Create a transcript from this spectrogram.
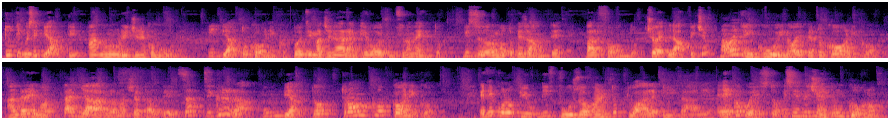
Tutti questi piatti hanno un'origine comune il piatto conico. Potete immaginare anche voi il funzionamento. Visto il loro molto pesante, va al fondo, cioè l'apice. Ma nel momento in cui noi il piatto conico andremo a tagliarlo a una certa altezza, si creerà un piatto tronco conico ed è quello più diffuso al momento attuale in Italia. Ecco questo è semplicemente un cono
